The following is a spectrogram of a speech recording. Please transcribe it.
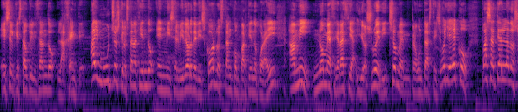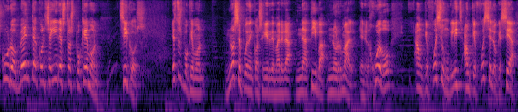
es el que está utilizando la gente. Hay muchos que lo están haciendo en mi servidor de Discord, lo están compartiendo por ahí. A mí no me hace gracia y os lo he dicho, me preguntasteis, oye Echo, pásate al lado oscuro, vente a conseguir estos Pokémon. Chicos, estos Pokémon no se pueden conseguir de manera nativa, normal en el juego aunque fuese un glitch, aunque fuese lo que sea,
